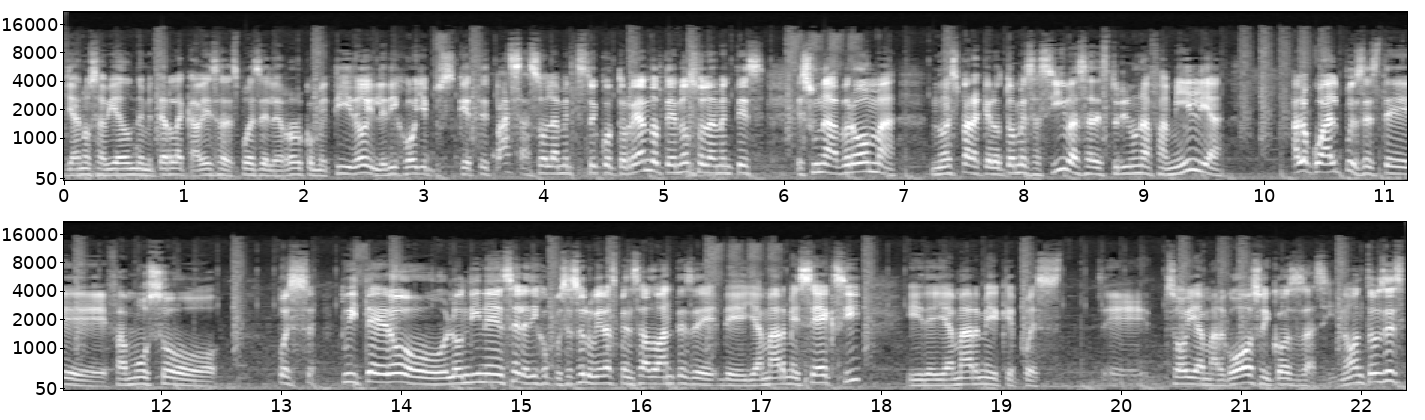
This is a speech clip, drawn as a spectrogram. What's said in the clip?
ya no sabía dónde meter la cabeza después del error cometido y le dijo, oye, pues ¿qué te pasa? Solamente estoy cotorreándote, no solamente es, es una broma, no es para que lo tomes así, vas a destruir una familia. A lo cual, pues este famoso pues tuitero londinense le dijo, pues eso lo hubieras pensado antes de, llamarme sexy y de llamarme que pues eh, soy amargoso y cosas así, ¿no? Entonces,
